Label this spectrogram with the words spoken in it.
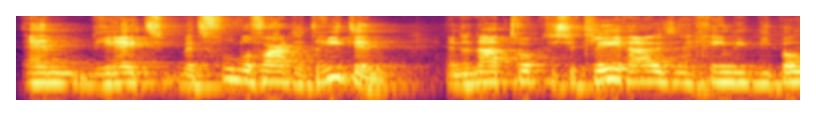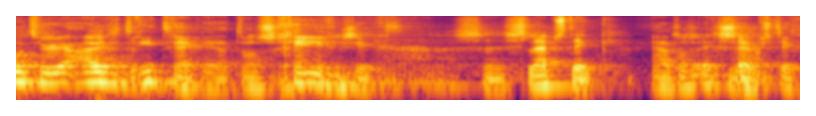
En die reed met volle vaart het riet in. En daarna trok hij zijn kleren uit en ging hij die boot weer uit het riet trekken. Dat was geen gezicht. dat is slapstick. Ja, het was echt slapstick.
